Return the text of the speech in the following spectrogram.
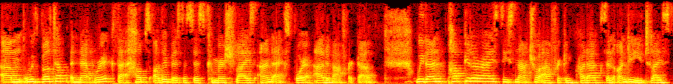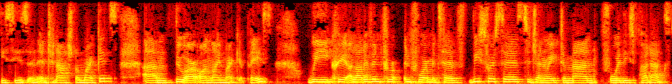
Um, we've built up a network that helps other businesses commercialize and export out of Africa. We then popularize these natural African products and underutilized species in international markets um, through our online marketplace. We create a lot of inf- informative resources to generate demand for these products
